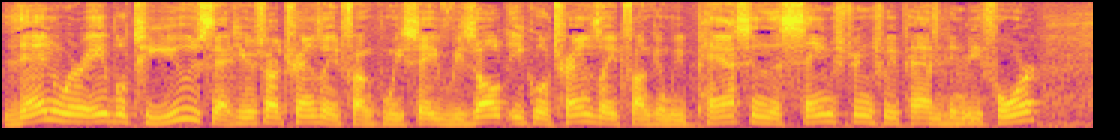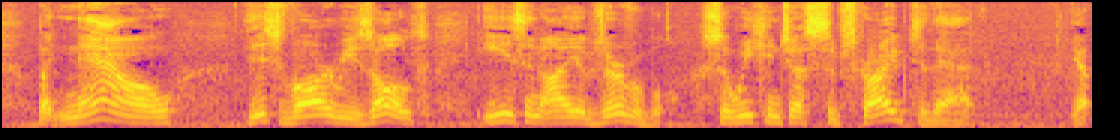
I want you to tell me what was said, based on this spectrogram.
Then we're able to use that. Here's our translate function. We say result equal translate function. We pass in the same strings we passed in mm-hmm. before, but now this var result is an I observable. So we can just subscribe to that Yep.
